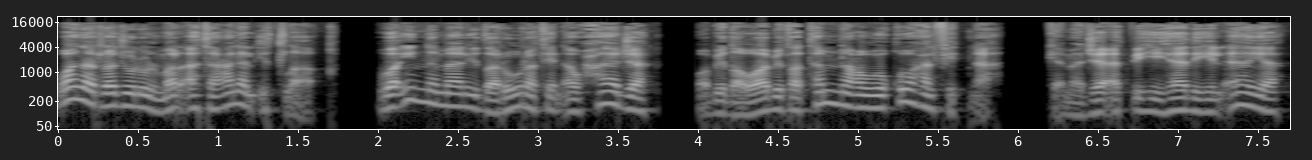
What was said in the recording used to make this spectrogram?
ولا الرجل المرأة على الإطلاق وإنما لضرورة أو حاجة وبضوابط تمنع وقوع الفتنة كما جاءت به هذه الآية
